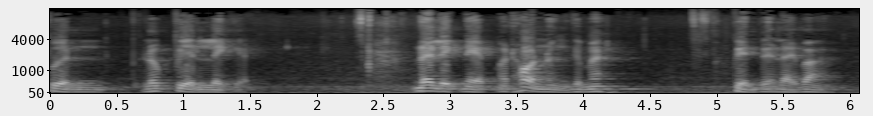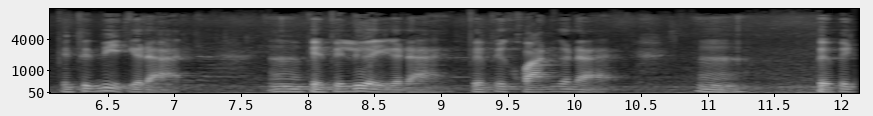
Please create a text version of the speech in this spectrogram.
เปลี่ยน แล้วเปลี่ยนเหล็กได้เหล็กแหนบมาท่อนหนึ่งใช่ไหมเปลี่ยนเป็นอะไรบ้าง เป็นเป็นมีดก็ได้เปลี่ยนเป็นเลื่อยก็ได้ เปลี่ยนเป็นขวานก็ได้เปลี่ยนเป็น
